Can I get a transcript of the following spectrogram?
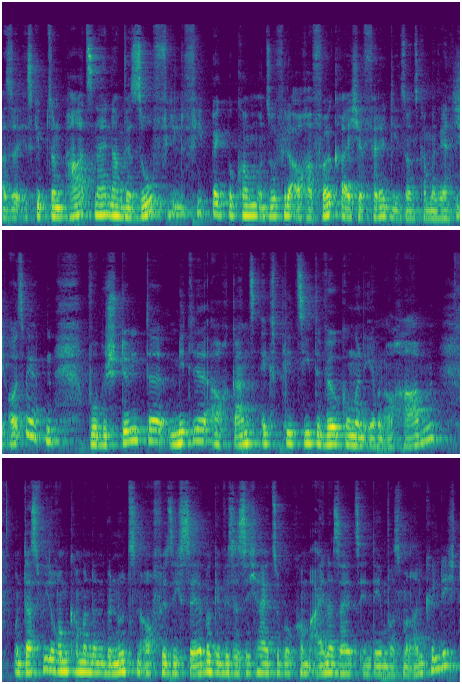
Also es gibt so ein paar Arzneien, da haben wir so viel Feedback bekommen und so viele auch erfolgreiche Fälle, die sonst kann man sie ja nicht auswerten, wo bestimmte Mittel auch ganz explizite Wirkungen eben auch haben. Und das wiederum kann man dann benutzen, auch für sich selber gewisse Sicherheit zu bekommen, einerseits in dem, was man ankündigt,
